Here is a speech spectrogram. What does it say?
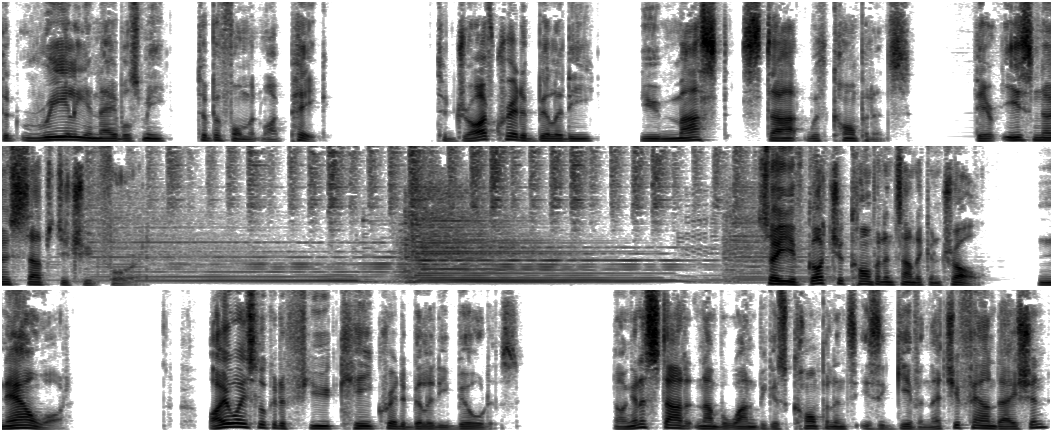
that really enables me to perform at my peak. To drive credibility, you must start with competence. There is no substitute for it. So you've got your competence under control. Now what? I always look at a few key credibility builders. Now, I'm going to start at number one because competence is a given. That's your foundation.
